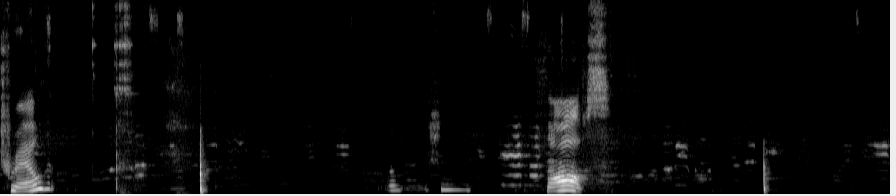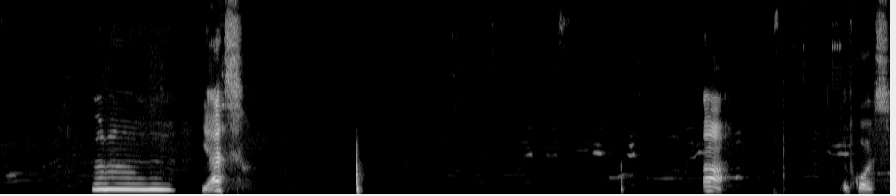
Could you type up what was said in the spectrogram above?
True. False. Uh, yes. Ah. Of course.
